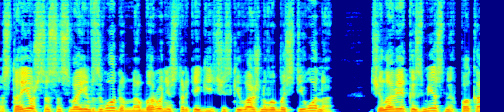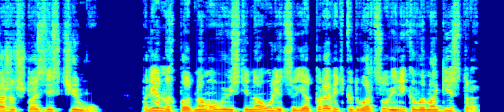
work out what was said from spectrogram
«Остаешься со своим взводом на обороне стратегически важного бастиона. Человек из местных покажет, что здесь к чему. Пленных по одному вывести на улицу и отправить ко дворцу великого магистра.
